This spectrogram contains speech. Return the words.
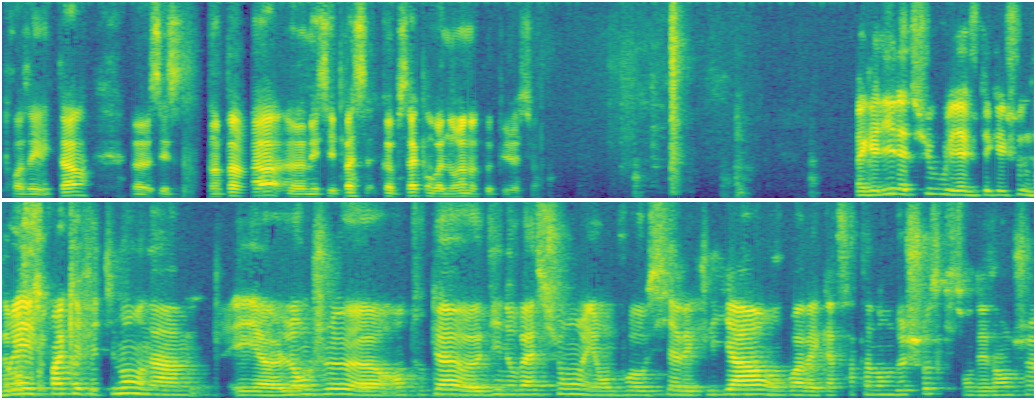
3 hectares. Euh, c'est sympa, mais c'est pas comme ça qu'on va nourrir notre population. Magali, là-dessus, vous voulez ajouter quelque chose? Oui, je crois qu'effectivement, on a, et euh, l'enjeu, euh, en tout cas, euh, d'innovation, et on le voit aussi avec l'IA, on le voit avec un certain nombre de choses qui sont des enjeux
